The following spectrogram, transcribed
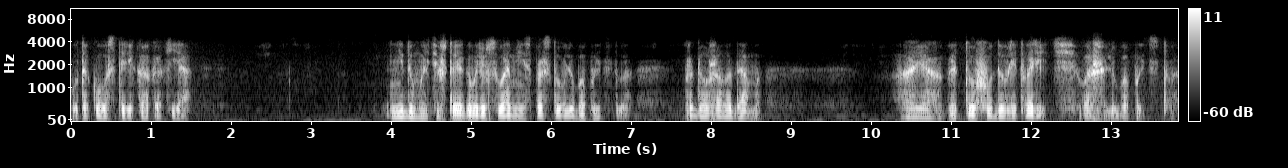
у такого старика, как я? «Не думайте, что я говорю с вами из простого любопытства», — продолжала дама. «А я готов удовлетворить ваше любопытство».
